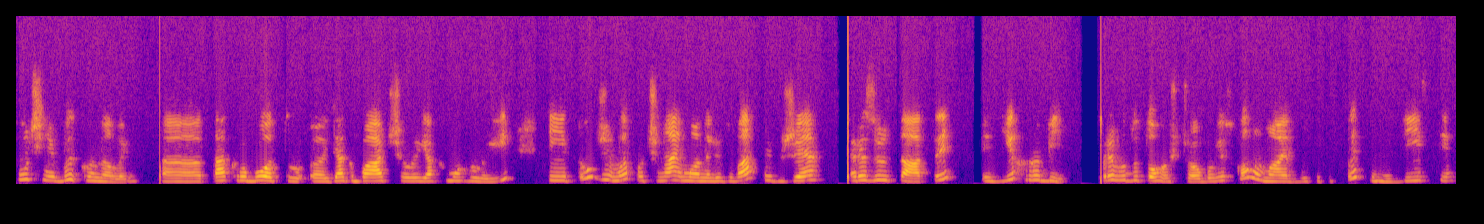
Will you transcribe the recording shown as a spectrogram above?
Учні виконали е, так роботу, е, як бачили, як могли, і тут же ми починаємо аналізувати вже результати їх робіт. З приводу того, що обов'язково мають бути підписані дійсні,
